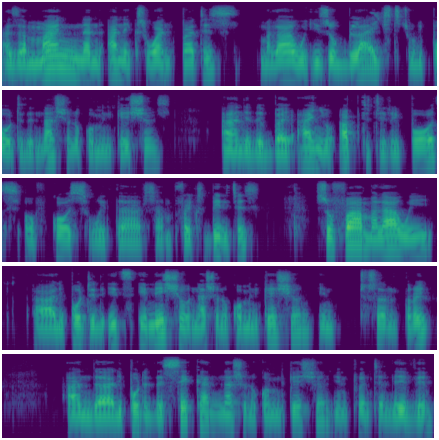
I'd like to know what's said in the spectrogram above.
As among non-Annex 1 parties, Malawi is obliged to report the national communications and the biannual updated reports, of course, with uh, some flexibilities. So far, Malawi uh, reported its initial national communication in 2003 and uh, reported the second national communication in 2011.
